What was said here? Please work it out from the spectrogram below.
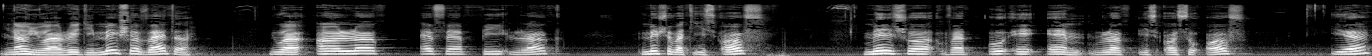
now you are ready. Make sure that uh, you are unlock FRP lock. Make sure that is off. Make sure that OEM lock is also off here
